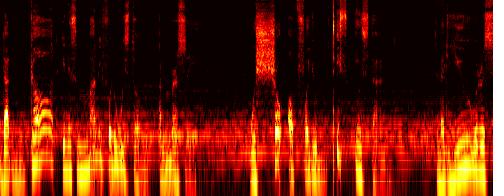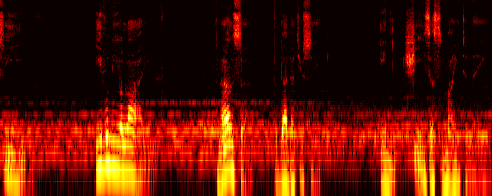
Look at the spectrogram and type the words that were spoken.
that God, in His manifold wisdom and mercy, will show up for you this instant and that you will receive, even in your life, an answer to that that you seek. In Jesus' mighty name.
